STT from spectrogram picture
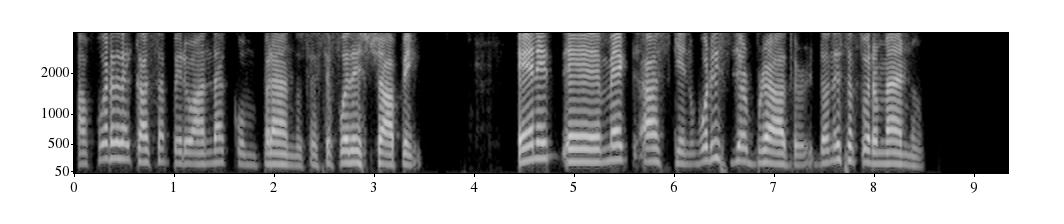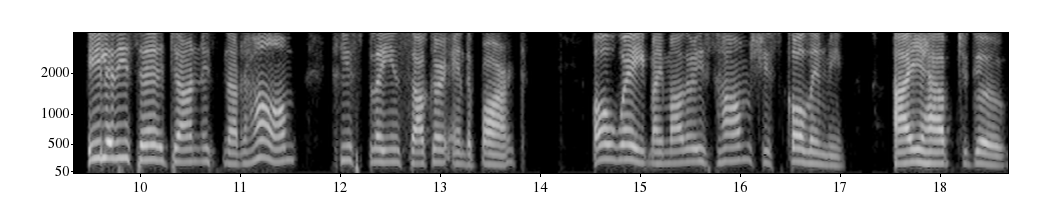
afuera de casa, pero anda comprando, o sea, se fue de shopping. And it, eh, Meg asking, what is your brother? ¿Dónde está tu hermano? Y le dice, John is not home. He's playing soccer in the park. Oh, wait, my mother is home. She's calling me. I have to go.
